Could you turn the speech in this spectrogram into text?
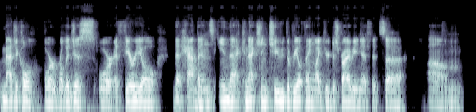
magical or religious or ethereal that mm-hmm. happens in that connection to the real thing, like you're describing. If it's uh, um,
